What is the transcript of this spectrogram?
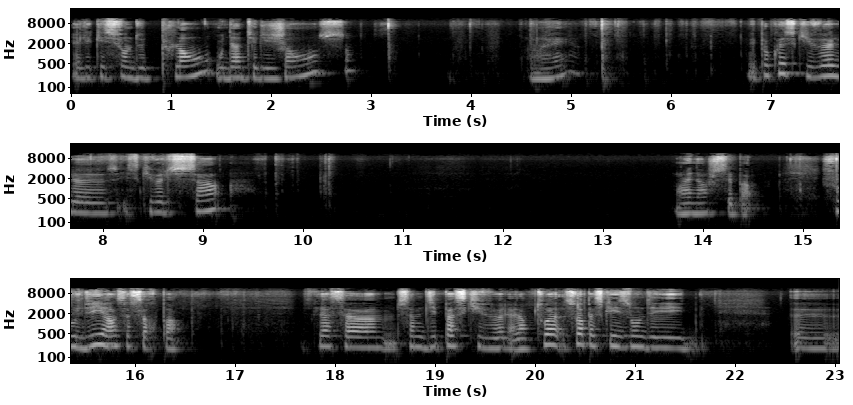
Il y a les questions de plan ou d'intelligence. Ouais. Mais pourquoi est-ce qu'ils veulent, euh, est-ce qu'ils veulent ça? Ouais, non, je sais pas. Je vous le dis, hein, ça sort pas. Là, ça ça me dit pas ce qu'ils veulent. Alors, toi, soit parce qu'ils ont des... Euh,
